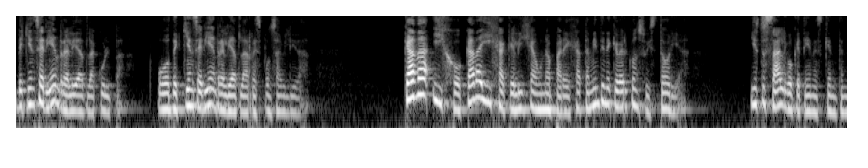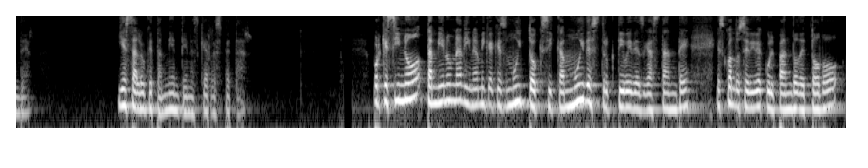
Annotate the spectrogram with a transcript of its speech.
¿de quién sería en realidad la culpa? ¿O de quién sería en realidad la responsabilidad? Cada hijo, cada hija que elige a una pareja también tiene que ver con su historia. Y esto es algo que tienes que entender. Y es algo que también tienes que respetar. Porque si no, también una dinámica que es muy tóxica, muy destructiva y desgastante es cuando se vive culpando de todo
